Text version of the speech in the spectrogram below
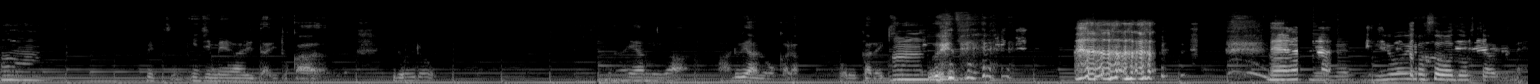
うん。別にいじめられたりとかいろいろ悩みがあるやろうからこれから生きていく上で、ねねいろいろ想像しちゃうよね。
